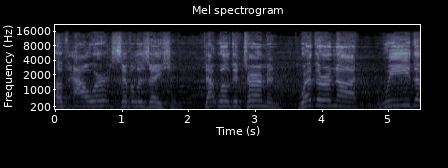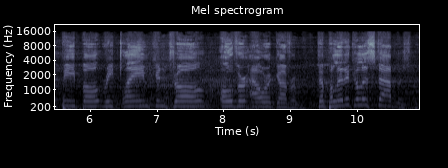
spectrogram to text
of our civilization that will determine whether or not we, the people, reclaim control over our government. The political establishment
